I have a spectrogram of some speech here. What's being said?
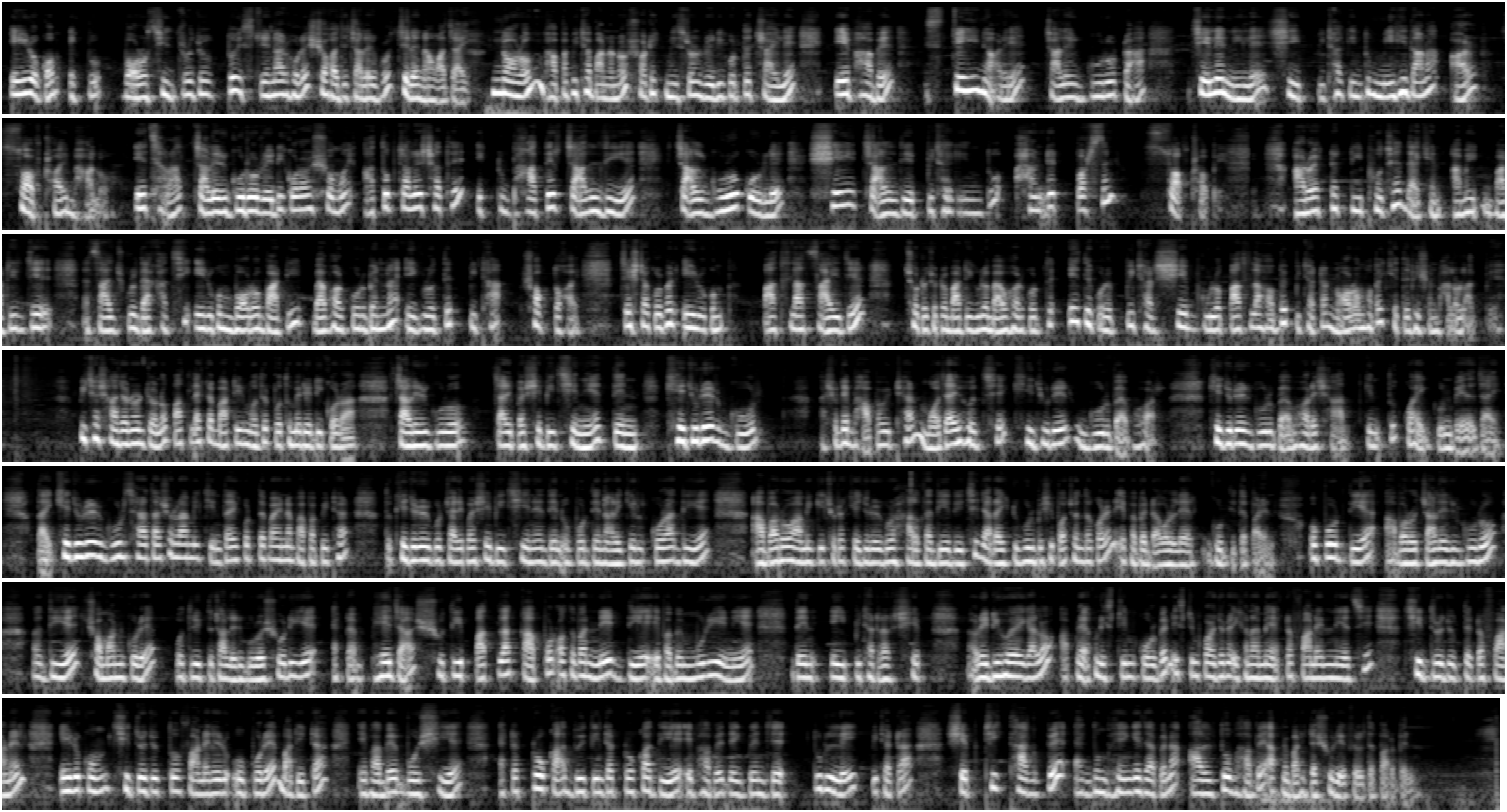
এই রকম একটু বড় ছিদ্রযুক্ত স্ট্রেনার হলে সহজে চালের গুঁড়ো চেলে নেওয়া যায়। নরম ভাপা পিঠা বানানোর সঠিক মিশ্রণ রেডি করতে চাইলে এভাবে স্টেইনারে চালের গুঁড়োটা চেলে নিলে সেই পিঠা কিন্তু মিহিদানা আর সফট হয় ভালো। এছাড়া চালের গুঁড়ো রেডি করার সময় আতপ চালের সাথে একটু ভাতের চাল দিয়ে চাল গুঁড়ো করলে সেই চাল দিয়ে পিঠা কিন্তু হান্ড্রেড পারসেন্ট সফট হবে। আরও একটা টিপ হচ্ছে, দেখেন আমি বাটির যে সাইজগুলো দেখাচ্ছি, এরকম বড় বাটি ব্যবহার করবেন না, এগুলোতে পিঠা শক্ত হয়। চেষ্টা করবেন এইরকম পাতলা সাইজের ছোট ছোট বাটিগুলো ব্যবহার করতে, এতে করে পিঠার শেপগুলো পাতলা হবে, পিঠাটা নরম হবে, খেতে ভীষণ ভালো লাগবে। পিঠা সাজানোর জন্য পাতলা একটা বাটির মধ্যে প্রথমে রেডি করা চালের গুঁড়ো চারিপাশে বিছিয়ে নিয়ে দেন খেজুরের গুড় আসলে ভাপা পিঠার মজাই হচ্ছে খেজুরের গুড় ব্যবহার। খেজুরের গুড় ব্যবহারের স্বাদ কিন্তু কয়েক গুণ বেড়ে যায়। তাই খেজুরের গুড় ছাড়া তো আসলে আমি চিন্তাই করতে পারি না ভাপা পিঠার। তো খেজুরের গুড় চারিপাশে বিছিয়ে এনে দেন, উপর দিয়ে নারিকেল কোড়া দিয়ে আবারও আমি কিছুটা খেজুরের গুড় হালকা দিয়ে দিচ্ছি। যারা একটু গুড় বেশি পছন্দ করেন, এভাবে ডাবল লেয়ার গুড় দিতে পারেন। ওপর দিয়ে আবারও চালের গুঁড়ো দিয়ে সমান করে অতিরিক্ত চালের গুঁড়ো সরিয়ে একটা ভেজা সুতি পাতলা কাপড় অথবা নেট দিয়ে এভাবে মুড়িয়ে নিয়ে দেন এই পিঠাটার শেপ রেডি হয়ে গেল। আপনি এখন স্টিম করবেন। স্টিম করার জন্য এখানে আমি একটা ফানেল নিয়েছি, ছিদ্রযুক্ত একটা ফানেল এইরকম ছিদ্রযুক্ত ফানেলের উপরে বাটিটা এভাবে বসিয়ে একটা টোকা, দুই তিনটা টোকা দিয়ে এভাবে দেখবেন যে তুললেই পিঠাটা শেপ ঠিক থাকবে, একদম ভেঙে যাবে না, আলতোভাবে আপনার বাটিটা সরিয়ে ফেলতে পারবেন।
